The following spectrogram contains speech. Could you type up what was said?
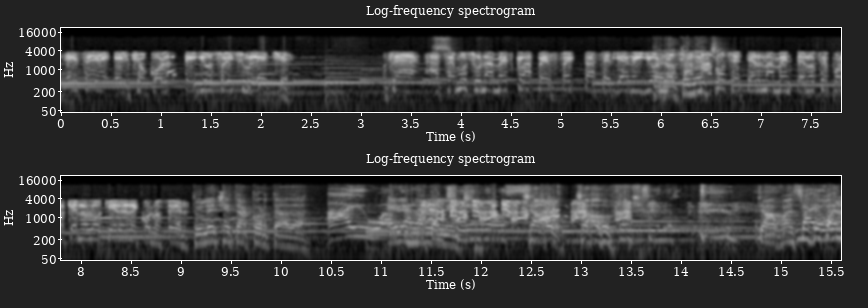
es eh, el chocolate, yo soy su leche. O sea, hacemos una mezcla perfecta, Seriana y yo. Pero Nos leche- amamos eternamente. No sé por qué no lo quiere reconocer. Tu leche está cortada. Ay, Eres guácala. Chao, chao. Chao, Juancito, Bye, Juanito.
